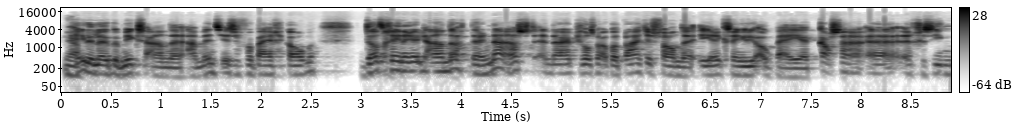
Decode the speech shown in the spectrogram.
Een hele leuke mix aan, uh, aan mensen is er voorbij gekomen. Dat genereert aandacht. Daarnaast, en daar heb je volgens mij ook wat plaatjes van, Erik, zijn jullie ook bij Kassa gezien,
